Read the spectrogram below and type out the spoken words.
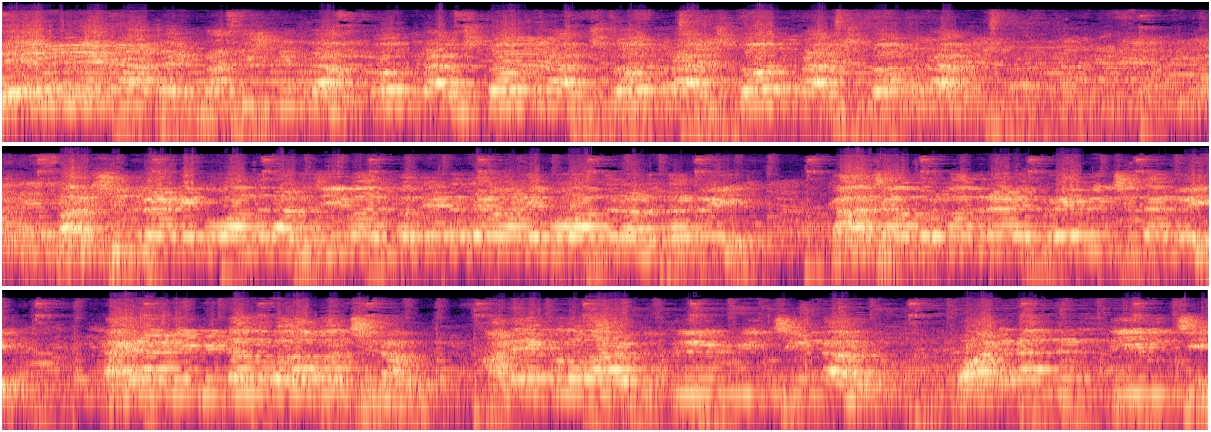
దేవుని మాట్లాడి ప్రతిష్ఠిద్దాం స్తోత్రం స్తోత్రం స్తోత్రం స్తోత్రం స్తోత్రం. పరిశుద్ధుడా నీకు వందనాలు. జీవాధిపతి అయిన దేవా నీకు వందనాలు. తండ్రి కాచాపురం మందిరాన్ని ప్రేమించి తండ్రి ఆయన నీ బిడ్డలు బలపరిచినావు అనేకులు వారి గుర్తులు ఇచ్చి ఉన్నారు. వాటిని అందరిని దీవించి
